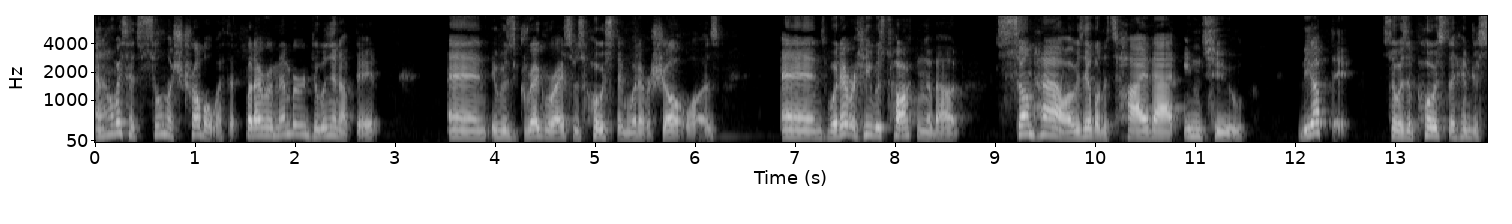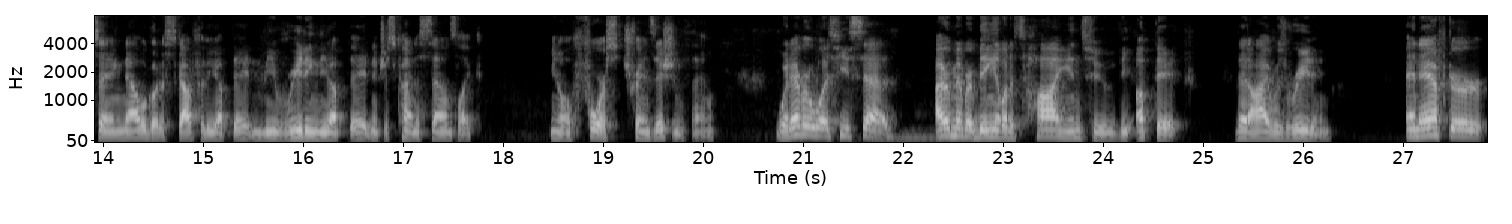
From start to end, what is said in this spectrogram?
And I always had so much trouble with it. But I remember doing an update and it was Greg Rice was hosting whatever show it was, and whatever he was talking about, somehow I was able to tie that into the update. So as opposed to him just saying, "Now we'll go to Scott for the update," and me reading the update, and it just kind of sounds like, you know, a forced transition thing. Whatever it was he said, I remember being able to tie into the update that I was reading. And after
